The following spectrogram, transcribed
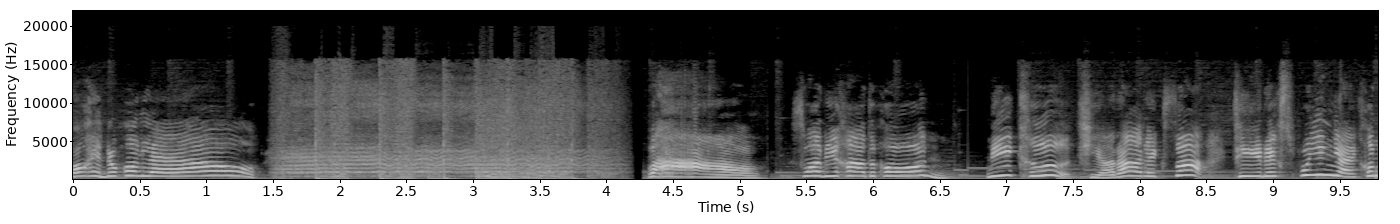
มองเห็นทุกคนแล้ว ว้าว สวัสดีค่ะทุกคน นี่คือเทียร่าเด็กซ่าทีเด็กผู้ยิ่งใหญ่คน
